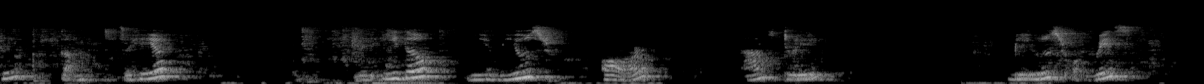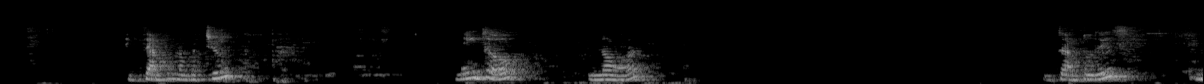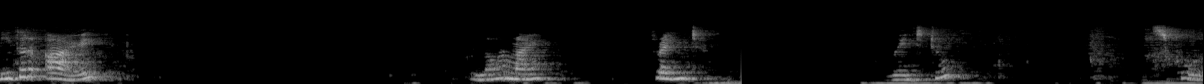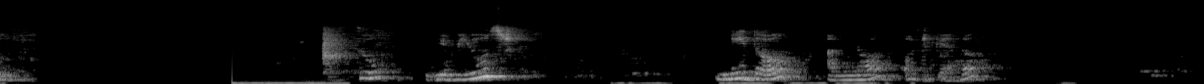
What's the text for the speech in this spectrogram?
To come. So here either we have used or and it will be used always. Example number two. Neither nor Example is neither I nor my friend went to school. So we have used neither and nor altogether.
